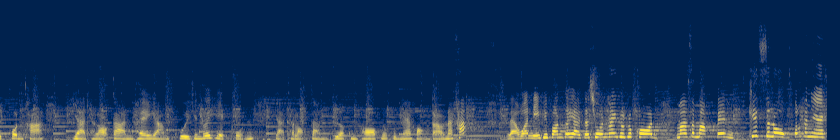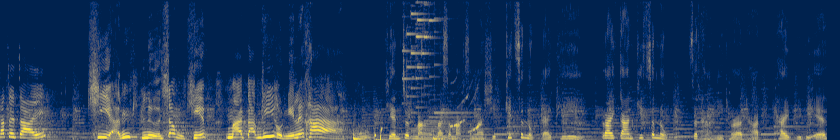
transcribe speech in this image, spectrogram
ทุกๆ คนคะอย่าทะเลาะกันพยายามคุยกันด้วยเหตุผล อย่าทะเลาะกันเพื่อคุณพ่อเพื่อคุณแม่ของเรานะคะ แล้ววันนี้พี่ฟอนก็อยากจะชวนให้ทุกๆคน มาสมัครเป็นคิดสนุกต้องทำยังไงคะใจใจ เขียนหรือส่งคลิป มาตามที่อยู่นี้เลยค่ะ เขียนจดหมายมาสมัครสมาชิกคิดสนุกได้ที่ รายการคิดสนุก สถานีโทรทัศน์ ไทย PBS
